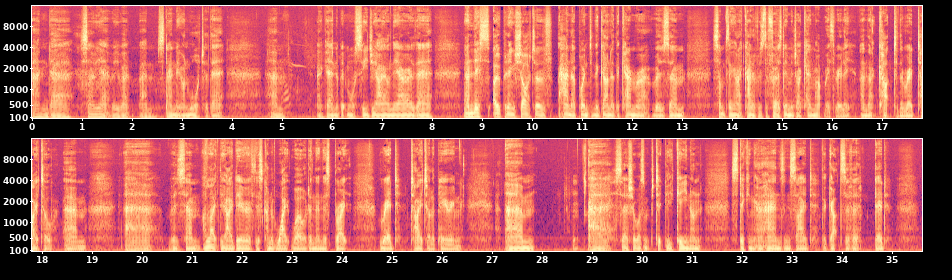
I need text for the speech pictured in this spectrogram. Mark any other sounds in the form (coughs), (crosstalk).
and uh, so, yeah, we were um, standing on water there. Um, again, a bit more CGI on the arrow there. And this opening shot of Hanna pointing the gun at the camera was um, something I kind of was the first image I came up with, really, and that cut to the red title um, uh, was. Um, I liked the idea of this kind of white world and then this bright red title appearing. Um, uh, Saoirse wasn't particularly keen on sticking her hands inside the guts of a dead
